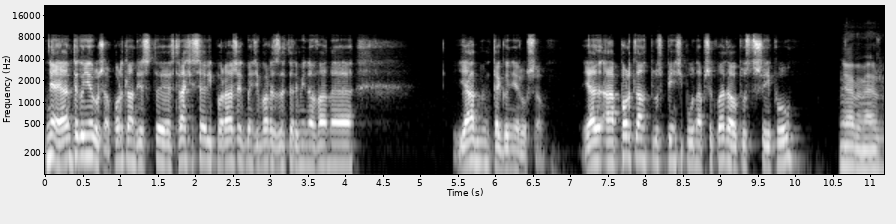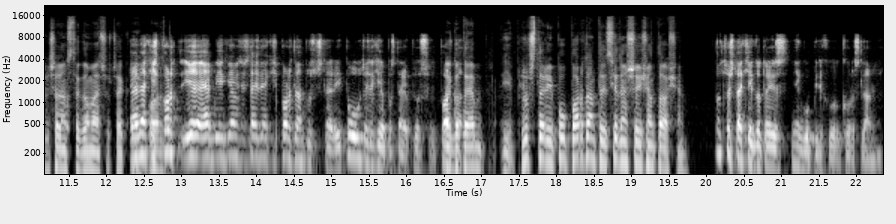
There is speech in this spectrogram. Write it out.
Nie, ja bym tego nie ruszał. Portland jest e, w trakcie serii porażek, będzie bardzo zdeterminowane. Ja bym tego nie ruszał. Ja, a Portland plus 5,5 na przykład, albo plus 3,5. Nie wiem, ja już wyszedłem z tego meczu, Ja czekaj. bym jakiś, Port- ja, jak, jak miałem coś takiego, jakiś Portland plus 4,5, coś takiego postawił. Plus Tego Portland, to ja... Plus 4,5 Portland to jest 1,68. no coś takiego to jest niegłupi kur- kurs dla mnie.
